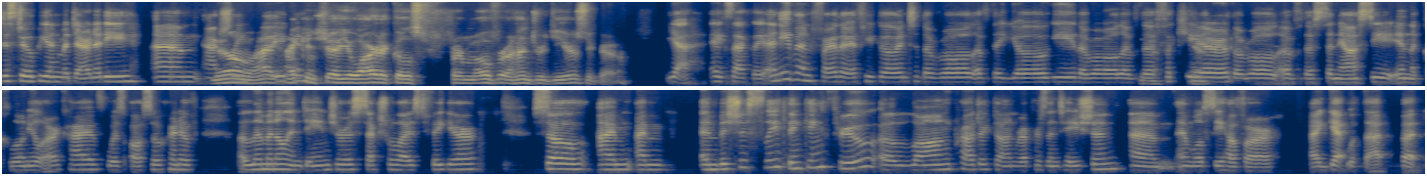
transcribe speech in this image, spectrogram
dystopian modernity. Um, actually, no, I, can... I can show you articles from over 100 years ago. yeah, exactly. And even further, if you go into the role of the yogi, the role of the yeah, fakir, yeah. the role of the sannyasi in the colonial archive was also kind of a liminal and dangerous sexualized figure. So I'm I'm ambitiously thinking through a long project on representation, um, and we'll see how far I get with that. But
